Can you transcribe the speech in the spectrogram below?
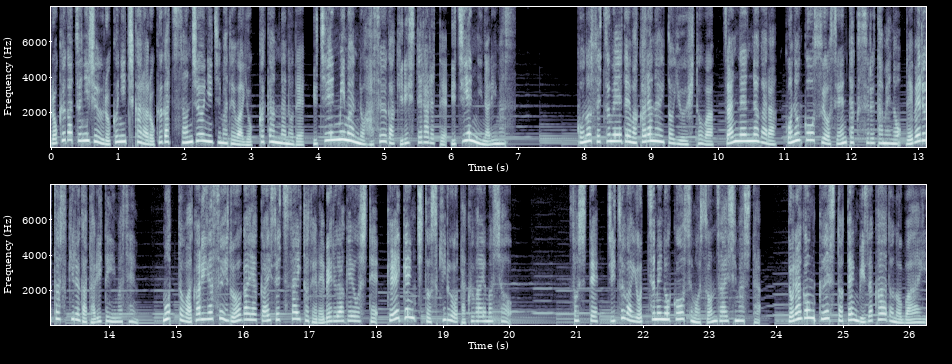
6月26日から6月30日までは4日間なので、1円未満の端数が切り捨てられて1円になります。この説明でわからないという人は、残念ながら、このコースを選択するためのレベルとスキルが足りていません。もっとわかりやすい動画や解説サイトでレベル上げをして経験値とスキルを蓄えましょう。そして実は4つ目のコースも存在しました。ドラゴンクエスト10ビザカードの場合、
